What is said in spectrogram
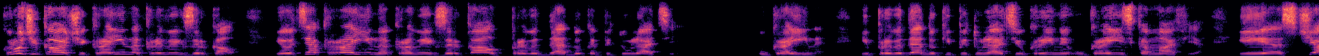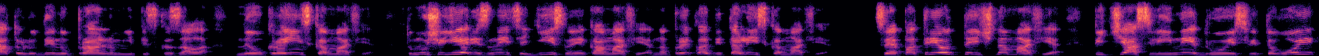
Коротше кажучи, країна кривих зеркал. І оця країна кривих зеркал приведе до капітуляції України і приведе до капітуляції України українська мафія. І з чату людину правильно мені підсказала, не українська мафія. Тому що є різниця дійсно, яка мафія. Наприклад, італійська мафія. Це патріотична мафія. Під час війни Другої світової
